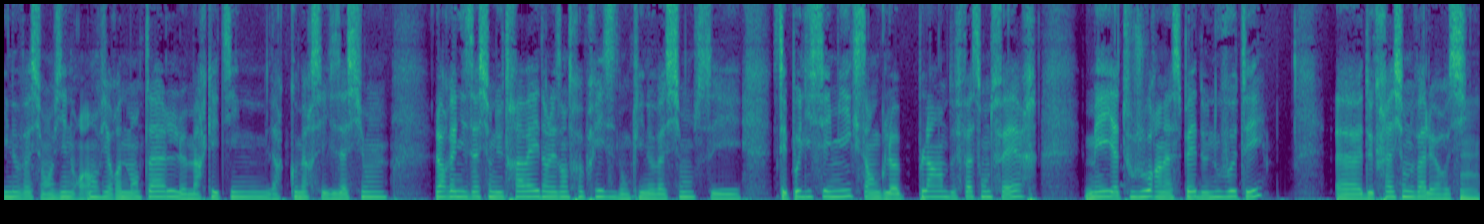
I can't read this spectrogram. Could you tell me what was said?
l'innovation envi- environnementale, le marketing, la commercialisation, l'organisation du travail dans les entreprises. Donc l'innovation, c'est c'est polysémique, ça englobe plein de façons de faire, mais il y a toujours un aspect de nouveauté, euh, de création de valeur aussi. Hum,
